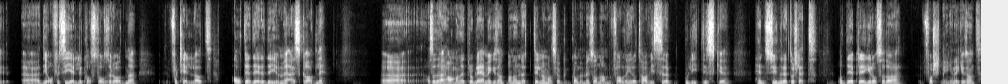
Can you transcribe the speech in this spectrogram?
eh, de offisielle kostholdsrådene fortelle at alt det dere driver med, er skadelig. Uh, altså Der har man et problem. ikke sant? Man er nødt til, når man skal komme med sånne anbefalinger, å ta visse politiske hensyn, rett og slett. Og det preger også da forskningen, ikke sant.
